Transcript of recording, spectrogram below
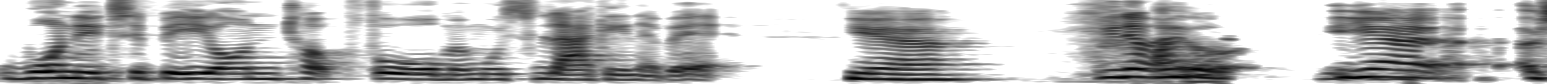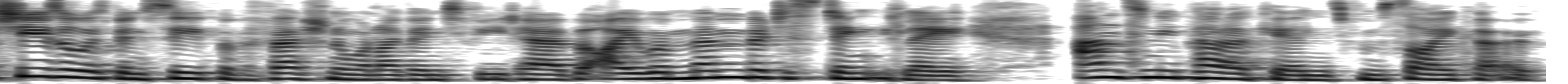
wanted to be on top form and was lagging a bit. Yeah. you know I- I, Yeah, she's always been super professional when I've interviewed her, but I remember distinctly Anthony Perkins from Psycho.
